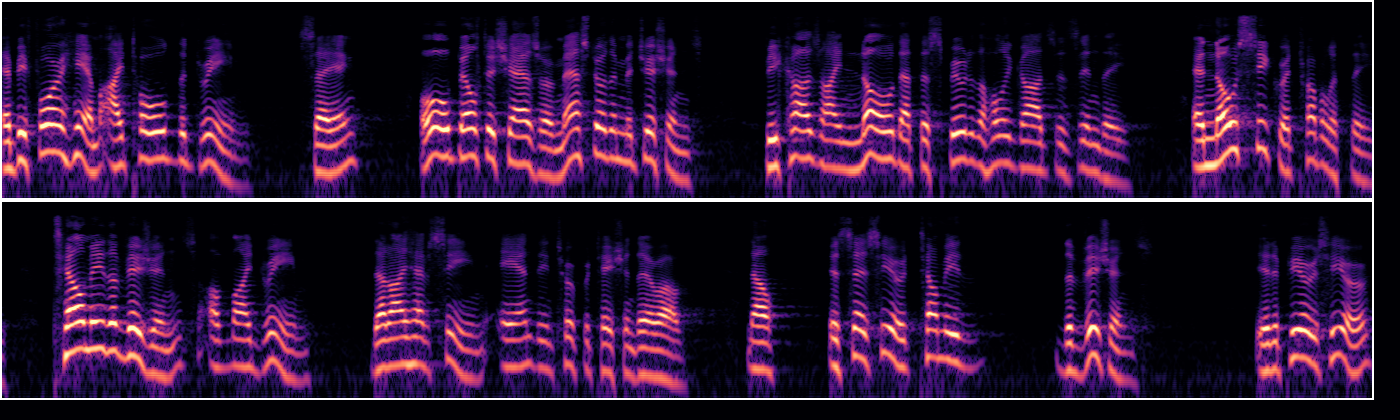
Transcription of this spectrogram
And before him I told the dream, saying, O Belteshazzar, master of the magicians, because I know that the spirit of the holy gods is in thee and no secret troubleth thee. Tell me the visions of my dream that I have seen and the interpretation thereof. Now, it says here, tell me the visions. It appears here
